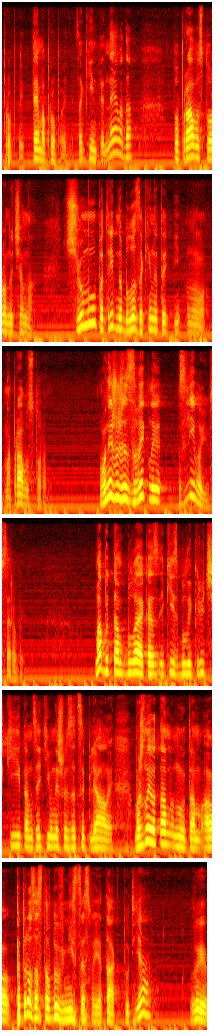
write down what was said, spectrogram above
проповідь, тема проповіді. Закиньте невода по праву сторону човна. Чому потрібно було закинути і, ну, на праву сторону? Вони ж уже звикли з лівою все робити. Мабуть, там була якась, якісь були крючки, там, за які вони щось зацепляли. Можливо, там, ну, там, а Петро заставбив місце своє. Так, тут я, ви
